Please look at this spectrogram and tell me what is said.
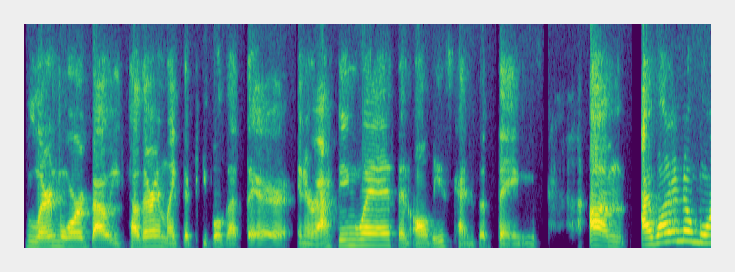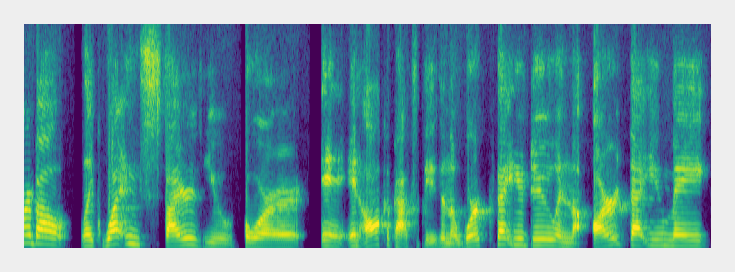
learn more about each other and like the people that they're interacting with and all these kinds of things. Um, I want to know more about like what inspires you for in, in all capacities in the work that you do and the art that you make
